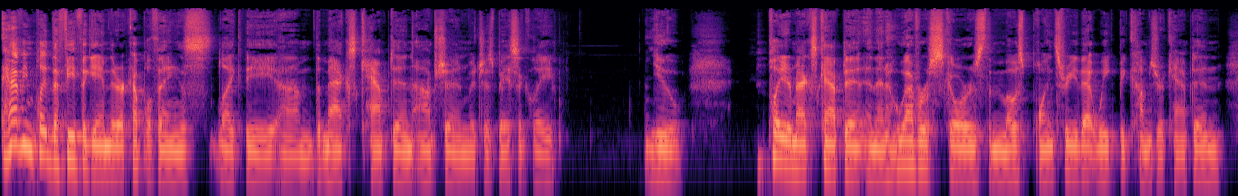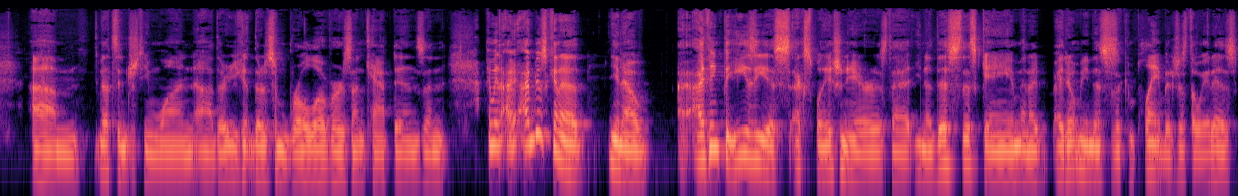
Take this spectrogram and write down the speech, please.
Having played the FIFA game, there are a couple things like the um, the max captain option, which is basically you play your max captain, and then whoever scores the most points for you that week becomes your captain. Um, that's an interesting one. Uh, there, you can, there's some rollovers on captains, and I mean, I, I'm just gonna, you know, I think the easiest explanation here is that you know this this game, and I, I don't mean this as a complaint, but it's just the way it is.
